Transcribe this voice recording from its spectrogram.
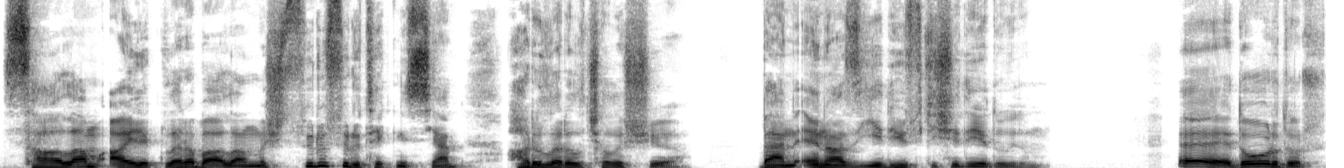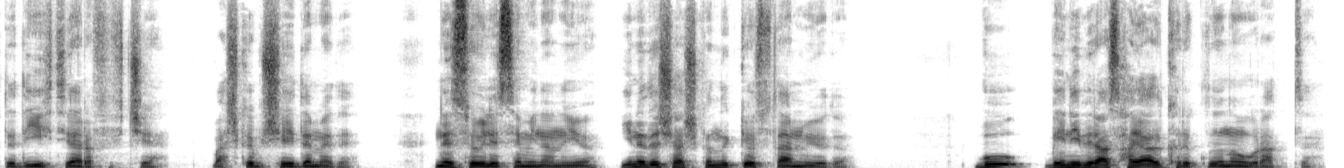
Sağlam aylıklara bağlanmış sürü sürü teknisyen harıl harıl çalışıyor. Ben en az 700 kişi diye duydum. Ee doğrudur dedi ihtiyar hafifçe. Başka bir şey demedi. Ne söylesem inanıyor. Yine de şaşkınlık göstermiyordu. Bu beni biraz hayal kırıklığına uğrattı.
